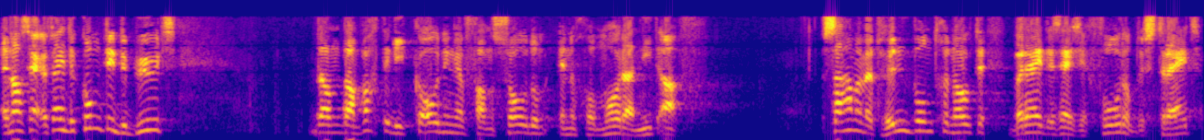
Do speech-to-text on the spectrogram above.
En als hij uiteindelijk komt in de buurt dan, dan wachten die koningen van Sodom en Gomorra niet af. Samen met hun bondgenoten bereiden zij zich voor op de strijd.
